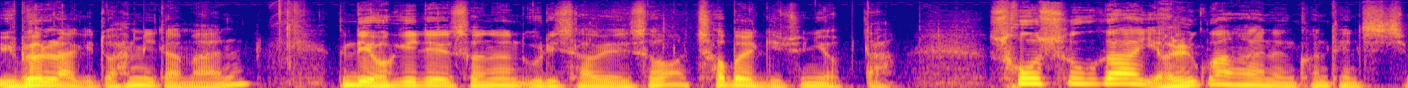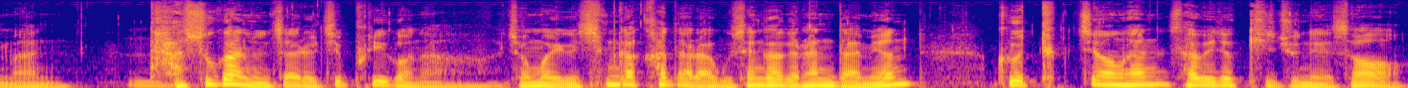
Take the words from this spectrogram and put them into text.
유별나기도 합니다만 근데 여기에 대해서는 우리 사회에서 처벌 기준이 없다. 소수가 열광하는 컨텐츠지만 음. 다수가 눈살을 찌푸리거나 정말 이건 심각하다라고 생각을 한다면 그 특정한 사회적 기준에서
